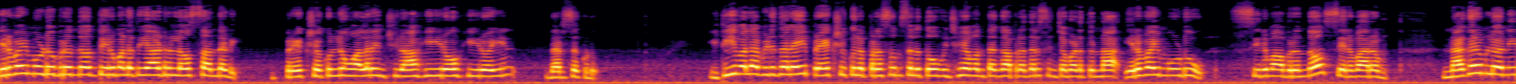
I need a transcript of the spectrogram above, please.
ఇరవై మూడు బృందం తిరుమల థియేటర్లో సందడి. ప్రేక్షకులను అలరించిన హీరో హీరోయిన్ దర్శకుడు. ఇటీవల విడుదలై ప్రేక్షకుల ప్రశంసలతో విజయవంతంగా ప్రదర్శించబడుతున్న ఇరవై మూడు సినిమా బృందం శనివారం నగరంలోని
